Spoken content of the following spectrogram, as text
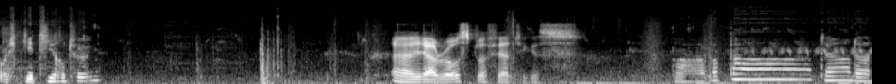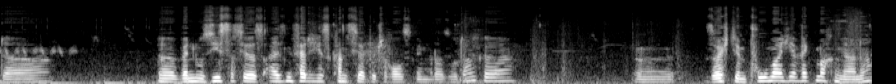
So, ich gehe Tiere töten. Äh, ja, Roast war fertiges. Ba, ba, ba, da, da, da. Äh, wenn du siehst, dass hier das Eisen fertig ist, kannst du ja bitte rausnehmen oder so. Danke. Äh, soll ich den Puma hier wegmachen? Ja, ne?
